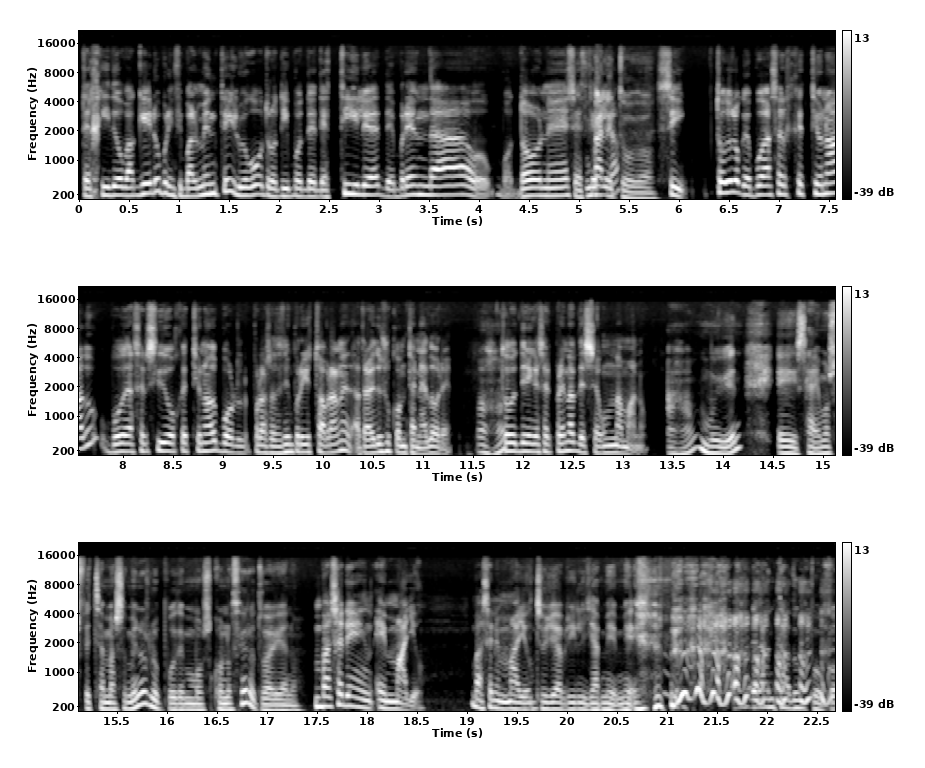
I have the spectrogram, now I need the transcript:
tejido vaquero principalmente, y luego otro tipo de textiles, de prendas, botones, etc. Vale todo. Sí, todo lo que pueda ser gestionado puede ser sido gestionado por, la Asociación Proyecto Abraham a través de sus contenedores. Todo tiene que ser prendas de segunda mano. Ajá, muy bien. Eh, ¿Sabemos fecha más o menos? ¿Lo podemos conocer o todavía no? Va a ser en, en mayo. Va a ser en mayo. De hecho, ya abril ya me, he adelantado un poco.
